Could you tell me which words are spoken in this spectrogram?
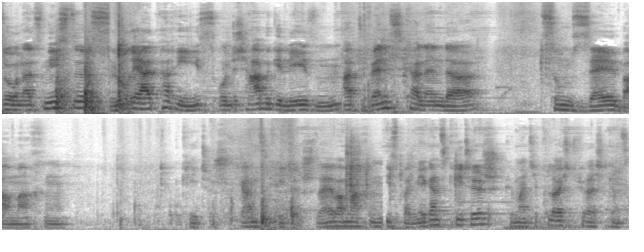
So, und als nächstes L'Oreal Paris und ich habe gelesen, Adventskalender zum selber machen kritisch. Ganz kritisch. Selber machen ist bei mir ganz kritisch. Für manche vielleicht vielleicht ganz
